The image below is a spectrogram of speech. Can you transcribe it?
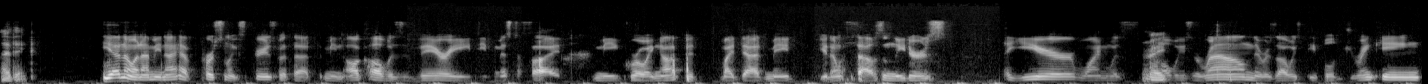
I think. Yeah, no, and I mean, I have personal experience with that. I mean, alcohol was very demystified. Me growing up, it, my dad made you know a thousand liters a year. Wine was Right. always around. There was always people drinking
